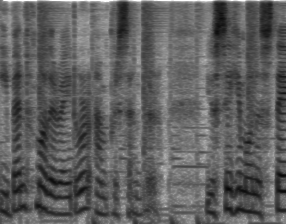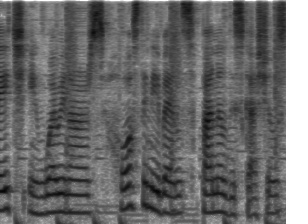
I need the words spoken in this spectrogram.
event moderator, and presenter. You see him on stage, in webinars, hosting events, panel discussions,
